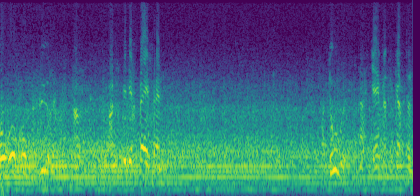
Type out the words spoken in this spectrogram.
Komen ook overvuren. Nou, als we dichtbij zijn. Wat doen we? Nou, jij bent de captain.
